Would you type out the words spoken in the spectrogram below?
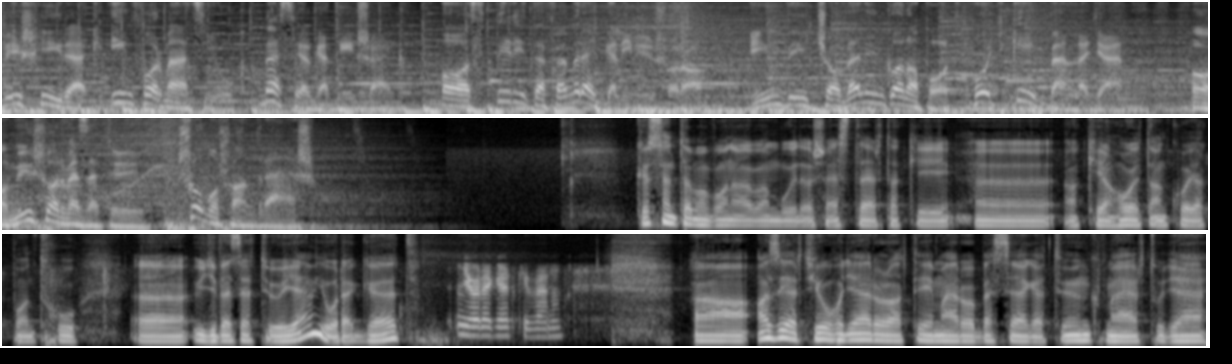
Friss hírek, információk, beszélgetések. A Spirit FM reggeli műsora. Indítsa velünk a napot, hogy képben legyen. A műsorvezető Somos András. Köszöntöm a vonalban Bújdos Esztert, aki, aki a holtankoljak.hu ügyvezetője. Jó reggelt! Jó reggelt kívánok! Azért jó, hogy erről a témáról beszélgetünk, mert ugye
